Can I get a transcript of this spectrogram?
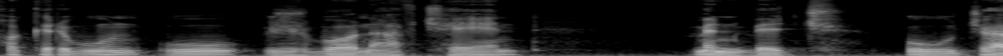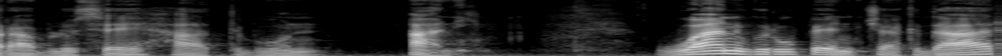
خۆکردبوون و ژ بۆ ناوچەیەن من بج و جەرابلووسێ هاتبوون ئانی. وان گروپێن چەکدار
